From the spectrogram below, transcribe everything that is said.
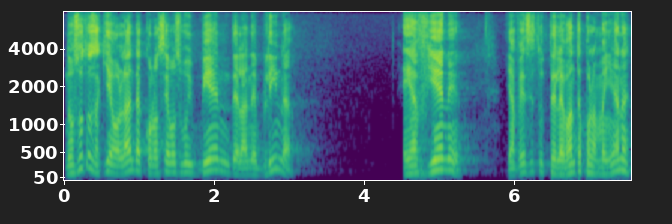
Nosotros aquí en Holanda conocemos muy bien de la neblina. Ella viene y a veces tú te levantas por la mañana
